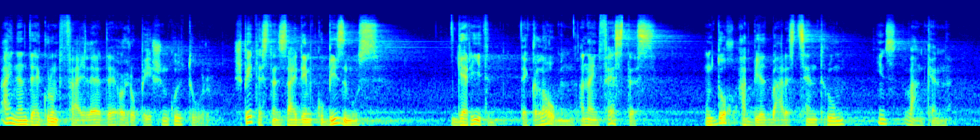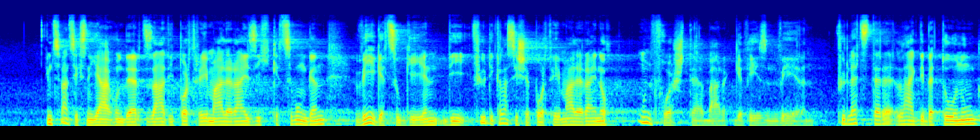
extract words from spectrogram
einen der Grundpfeiler der europäischen Kultur. Spätestens seit dem Kubismus geriet der Glauben an ein festes und doch abbildbares Zentrum ins Wanken. Im 20. Jahrhundert sah die Porträtmalerei sich gezwungen, Wege zu gehen, die für die klassische Porträtmalerei noch unvorstellbar gewesen wären. Für letztere lag die Betonung,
